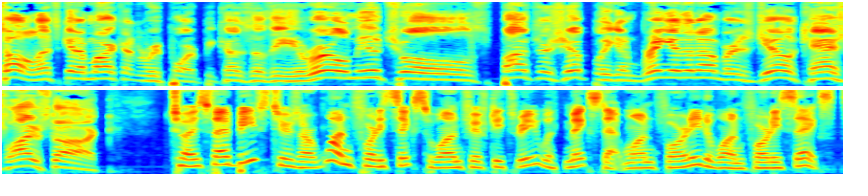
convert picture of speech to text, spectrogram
So let's get a market report because of the Rural Mutual sponsorship. We can bring you the numbers. Jill, cash livestock. Choice fed beef steers are 146 to 153 with mixed at 140 to 146.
